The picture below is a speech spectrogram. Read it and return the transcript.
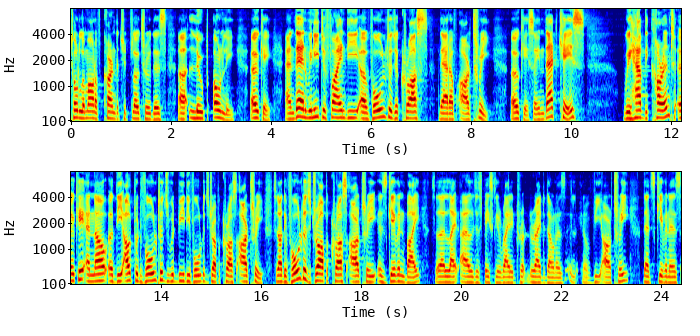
total amount of current that should flow through this uh, loop only. Okay and then we need to find the uh, voltage across that of R3 okay so in that case we have the current okay and now uh, the output voltage would be the voltage drop across R3 so now the voltage drop across R3 is given by so I'll, I'll just basically write it write it down as you know VR3 that's given as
